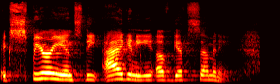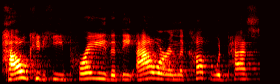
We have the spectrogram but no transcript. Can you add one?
experience the agony of Gethsemane? How could he pray that the hour and the cup would pass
